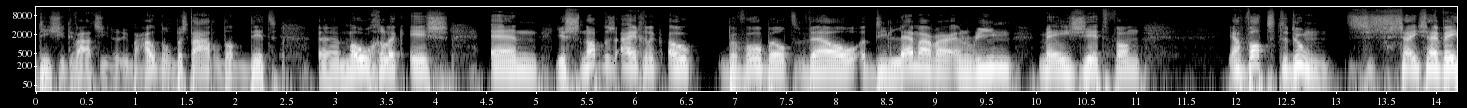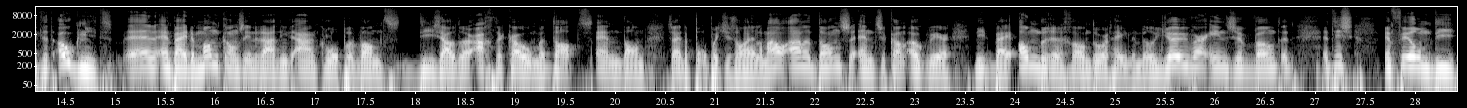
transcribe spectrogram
die situatie er überhaupt nog bestaat. Of dat dit eh, mogelijk is. En je snapt dus eigenlijk ook bijvoorbeeld wel het dilemma waar een Reem mee zit van... Ja, wat te doen? Zij, zij weet het ook niet. En, en bij de man kan ze inderdaad niet aankloppen, want die zou erachter komen dat... En dan zijn de poppetjes al helemaal aan het dansen. En ze kan ook weer niet bij anderen, gewoon door het hele milieu waarin ze woont. Het, het is een film die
